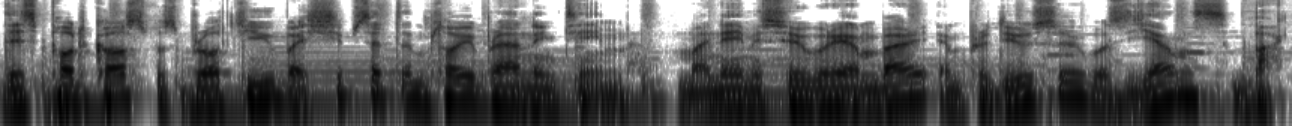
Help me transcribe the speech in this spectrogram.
This podcast was brought to you by Schibsted Employee Branding Team. My name is Hugo Renberg and producer was Jens Back.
